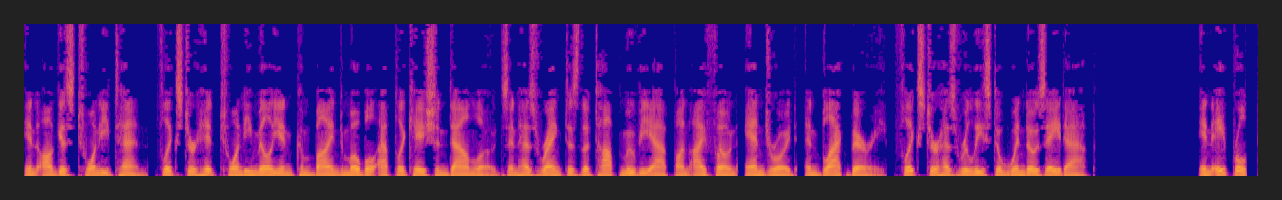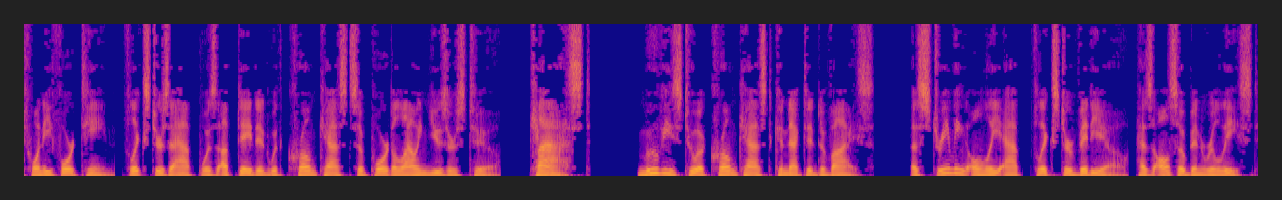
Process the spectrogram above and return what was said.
In August 2010, Flixster hit 20 million combined mobile application downloads and has ranked as the top movie app on iPhone, Android, and BlackBerry. Flixster has released a Windows 8 app. In April 2014, Flixster's app was updated with Chromecast support allowing users to cast movies to a Chromecast connected device. A streaming-only app, Flixster Video, has also been released.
